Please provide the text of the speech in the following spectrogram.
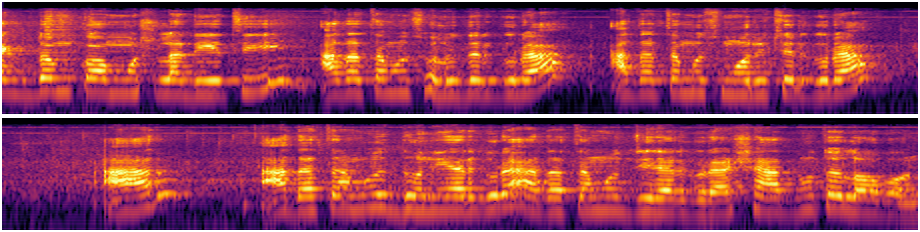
একদম কম মশলা দিয়েছি, আধা চামচ হলুদের গুঁড়া, আধা চামচ মরিচের গুঁড়া আর আধা চামচ ধনিয়ার গুঁড়া, আধা চামচ জিরার গুঁড়া, স্বাদ মতো লবণ।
